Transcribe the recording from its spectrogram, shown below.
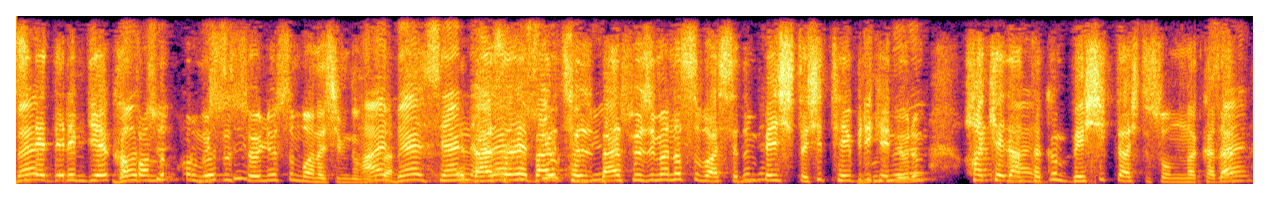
tersine ben- derim diye kafanda Batu- kurmuşsun Batu- söylüyorsun bana şimdi burada. hayır ben E seninle ben sana ben, söz- ben sözüme nasıl başladım? Bunlar- Beşiktaş'ı tebrik bunların- ediyorum. Hak eden Hayır. takım Beşiktaş'tı sonuna kadar. sen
